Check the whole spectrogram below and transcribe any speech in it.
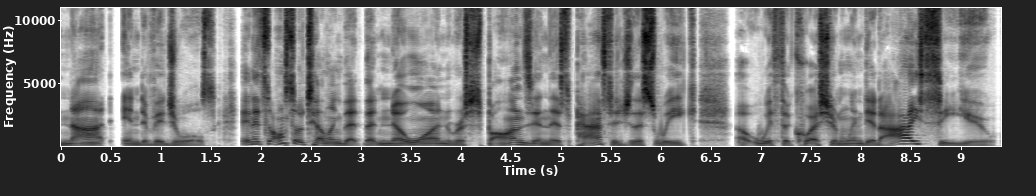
not individuals. And it's also telling that that no one responds in this passage this week uh, with the question, "When did I see you?"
